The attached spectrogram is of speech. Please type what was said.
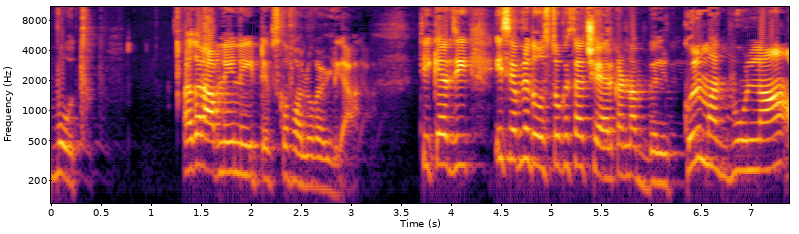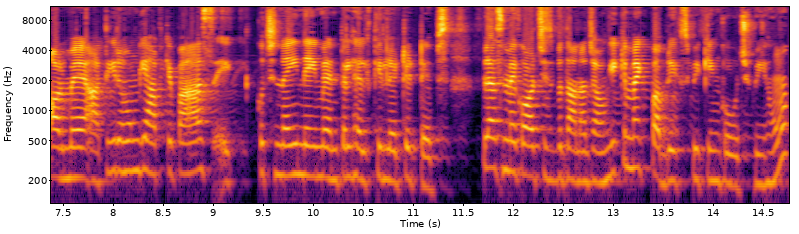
both अगर आपने नई टिप्स को फॉलो कर लिया। ठीक है जी? इसे अपने दोस्तों के साथ शेयर करना बिल्कुल मत भूलना और मैं आती रहूँगी आपके पास एक कुछ नई नई मेंटल हेल्थ के रिलेटेड टिप्स प्लस मैं एक और चीज़ बताना चाहूँगी कि मैं एक पब्लिक स्पीकिंग कोच भी हूँ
